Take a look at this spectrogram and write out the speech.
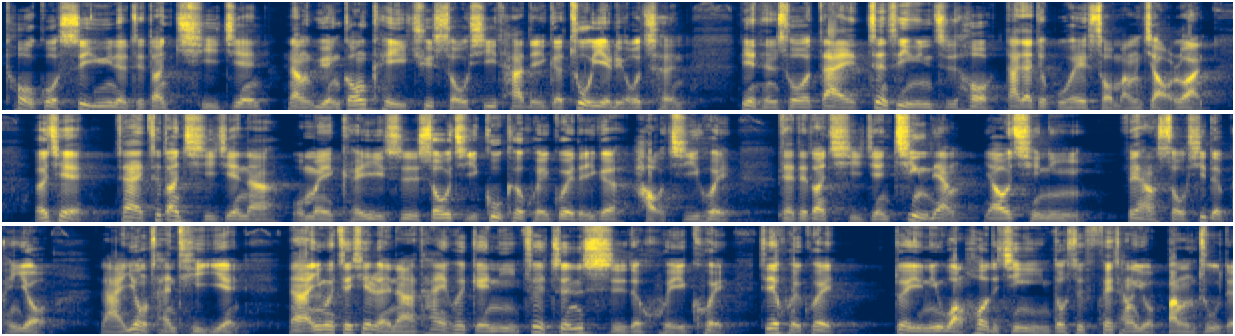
透过试营运的这段期间，让员工可以去熟悉他的一个作业流程，变成说在正式营运之后，大家就不会手忙脚乱。而且在这段期间呢，我们也可以是收集顾客回馈的一个好机会。在这段期间，尽量邀请你非常熟悉的朋友来用餐体验。那因为这些人呢，他也会给你最真实的回馈，这些回馈。对于你往后的经营都是非常有帮助的，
